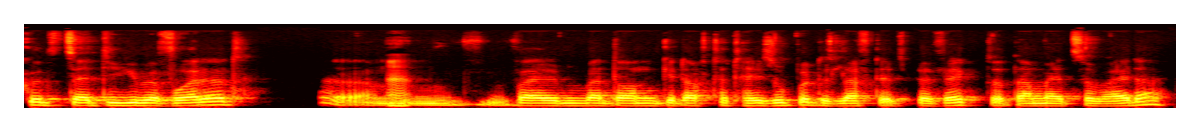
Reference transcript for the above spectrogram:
kurzzeitig überfordert, ähm, ja. weil man dann gedacht hat, hey super, das läuft jetzt perfekt, da tun wir jetzt so weiter.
